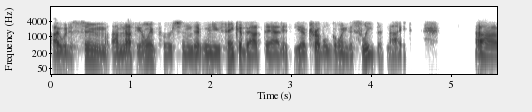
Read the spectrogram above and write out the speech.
I would assume I'm not the only person that when you think about that, it, you have trouble going to sleep at night uh,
